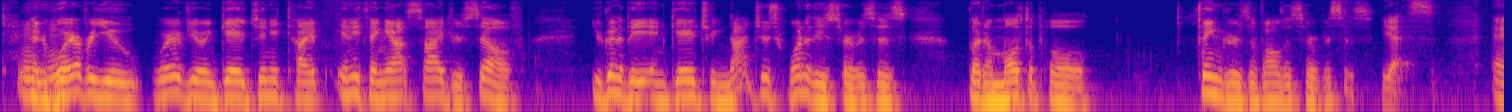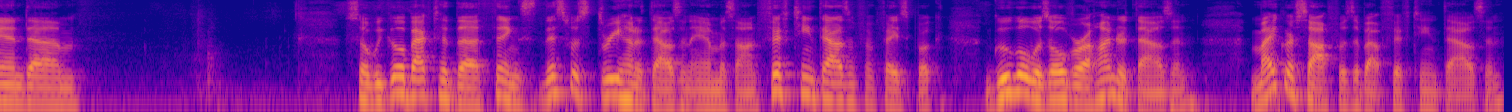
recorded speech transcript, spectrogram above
Mm-hmm. And wherever you wherever you engage any type anything outside yourself, you're going to be engaging not just one of these services, but a multiple fingers of all the services. Yes, and um, so we go back to the things. This was 300,000 Amazon, 15,000 from Facebook. Google was over 100,000. Microsoft was about 15,000,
